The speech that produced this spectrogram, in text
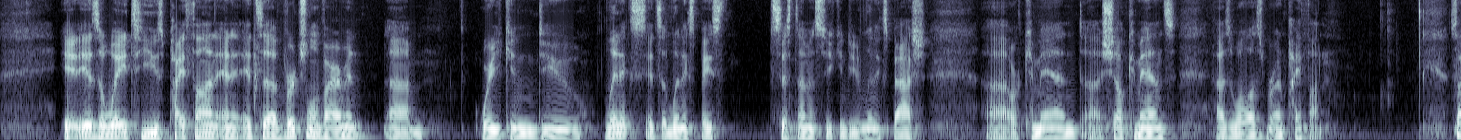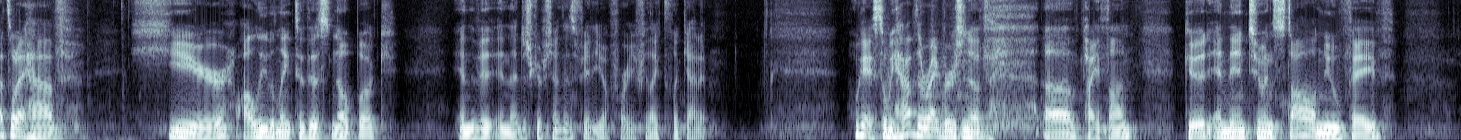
It is a way to use Python, and it's a virtual environment um, where you can do Linux. It's a Linux-based system, and so you can do Linux Bash uh, or command uh, shell commands, as well as run Python. So that's what I have here. I'll leave a link to this notebook in the in the description of this video for you if you'd like to look at it. Okay, so we have the right version of of Python. Good, and then to install NewFave,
